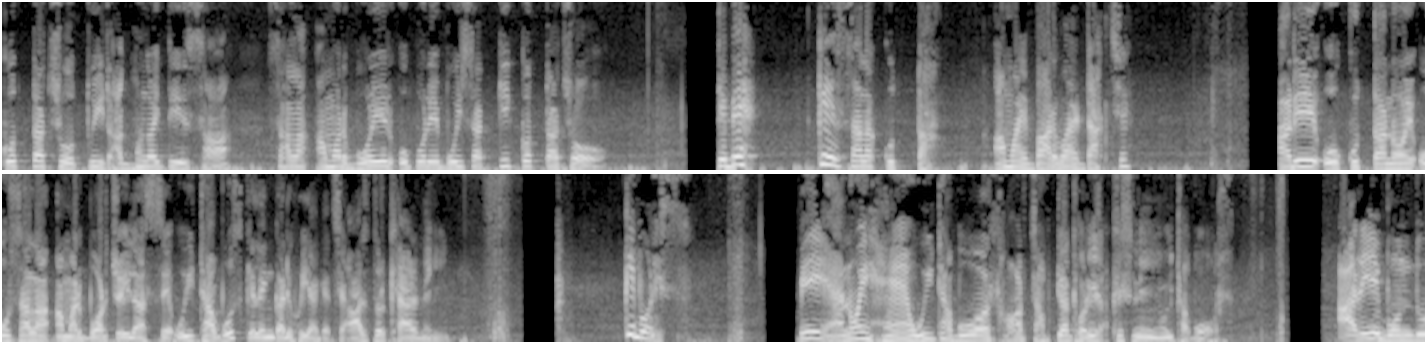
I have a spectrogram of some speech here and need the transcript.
করতাছ? তুই রাগ ভাঙাইতে এসা। সালা আমার বইয়ের উপরে বইসা কি করতাছ? কেবে? কে সালা কুত্তা? আমায় বারবার ডাকছে। আরে, ও কুত্তা নয়, ও সালা আমার বর চলে আসছে। ওইটা বস, কেলেঙ্কারি হইয়া গেছে। আজ তোর খেয়াল নেই। কি বলিস? হ্যাঁ বস চাপটা ধরে রাখিস নি বস। আরে বন্ধু,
